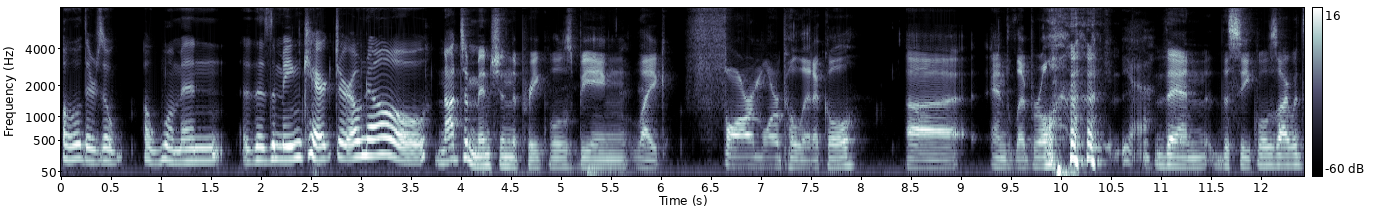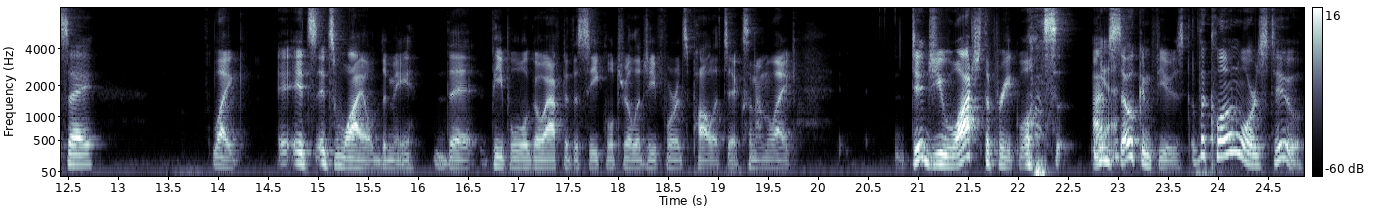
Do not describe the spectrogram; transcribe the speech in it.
"Oh, there's a a woman. There's a main character. Oh no!" Not to mention the prequels being like far more political uh and liberal Yeah, than the sequels, I would say. Like it's it's wild to me that people will go after the sequel trilogy for its politics and I'm like did you watch the prequels? I'm Yeah. so confused. The Clone Wars too.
